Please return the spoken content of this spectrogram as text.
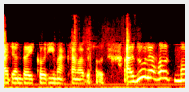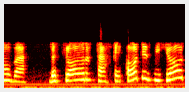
اجندای کاری محکمه بساز از اون لحاظ ما به بسیار تحقیقات زیاد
